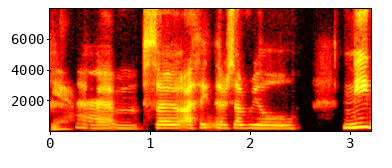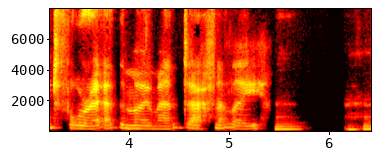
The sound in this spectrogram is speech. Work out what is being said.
Yeah. Um, so I think there's a real need for it at the moment, definitely. Mm-hmm.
